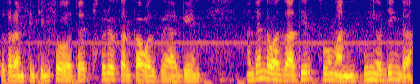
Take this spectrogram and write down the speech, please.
that's what I'm thinking. So the story of Salka was there again. And then there was uh, this woman, Winnie Odinga,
